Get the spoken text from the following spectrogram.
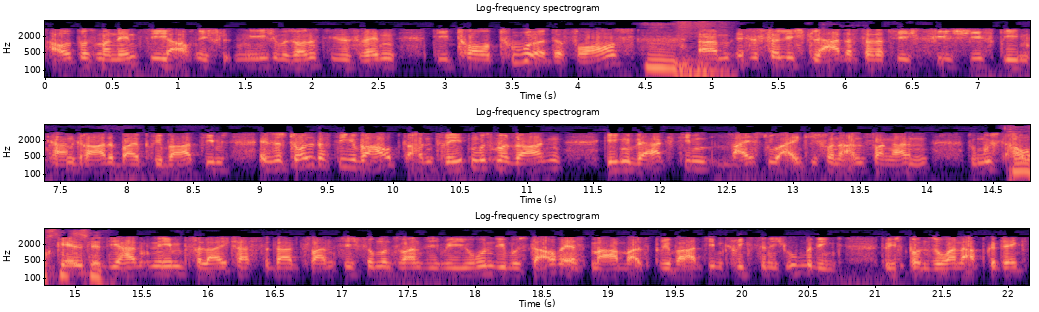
Autos. Man nennt sie ja auch nicht, nicht umsonst dieses Rennen die Tortur de France. Hm. Ähm, es ist völlig klar, dass da natürlich viel schief gehen kann, gerade bei Privatteams. Es ist toll, dass die überhaupt antreten, muss man sagen. Gegen Werksteam weißt du eigentlich von Anfang an. Du musst auch Geld in die Hand nehmen. Vielleicht hast du da 20, 25 Millionen, die musst du auch erstmal haben als Privat Team kriegst du nicht unbedingt durch Sponsoren abgedeckt.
